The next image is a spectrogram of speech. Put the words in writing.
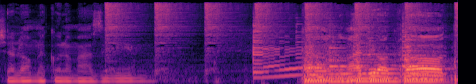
שלום לכל המאזינים. כאן רדיו הגבעות,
